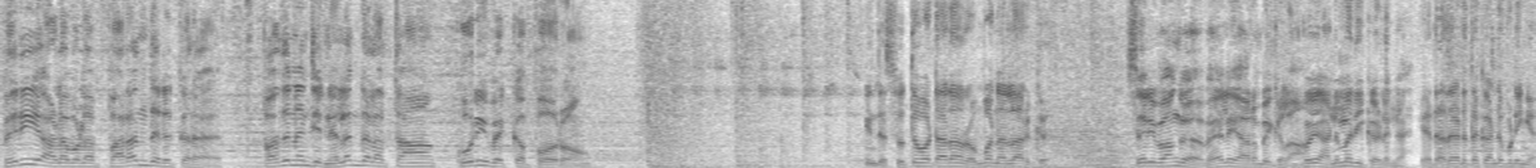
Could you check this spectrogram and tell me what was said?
பெரிய அளவுல பறந்து இருக்கிற பதினஞ்சு நிலங்களை தான் குறி வைக்க போறோம். இந்த சுத்து வட்டாரம் ரொம்ப நல்லா இருக்கு. சரி வாங்க வேலையை ஆரம்பிக்கலாம். போய் அனுமதி கேளுங்க. ஏதாவது இடத்த கண்டுபிடிங்க.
